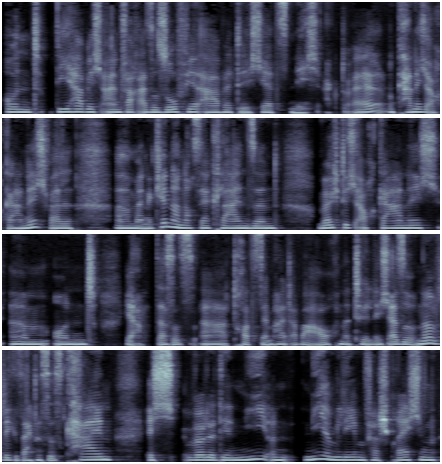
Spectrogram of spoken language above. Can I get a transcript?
Und die habe ich einfach, also so viel arbeite ich jetzt nicht aktuell und kann ich auch gar nicht, weil äh, meine Kinder noch sehr klein sind, möchte ich auch gar nicht. Ähm, und ja, das ist äh, trotzdem halt aber auch natürlich, also ne, wie gesagt, es ist kein, ich würde dir nie und nie im Leben versprechen,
